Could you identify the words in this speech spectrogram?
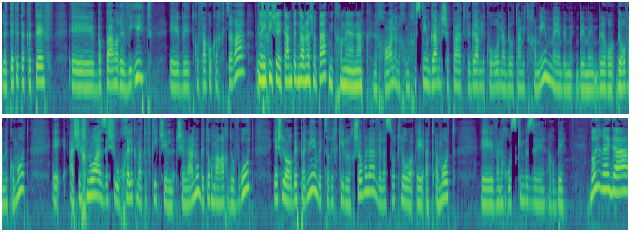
לתת את הכתף אה, בפעם הרביעית. אה, בתקופה כל כך קצרה. ראיתי וצריך... שהקמתם גם לשפעת מתחמי ענק. נכון, אנחנו מחסנים גם לשפעת וגם לקורונה באותם מתחמים, ברוב, ברוב המקומות. השכנוע הזה שהוא חלק מהתפקיד של, שלנו בתור מערך דוברות, יש לו הרבה פנים וצריך כאילו לחשוב עליו ולעשות לו התאמות אה, ואנחנו עוסקים בזה הרבה. בואי רגע,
